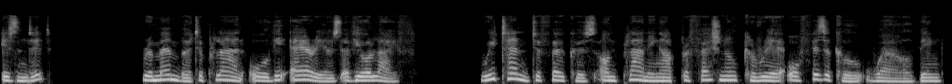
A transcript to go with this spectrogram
isn't it? Remember to plan all the areas of your life. We tend to focus on planning our professional career or physical well-being.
